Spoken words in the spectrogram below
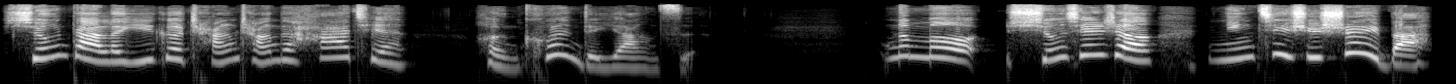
熊打了一个长长的哈欠，很困的样子。那么，熊先生，您继续睡吧，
